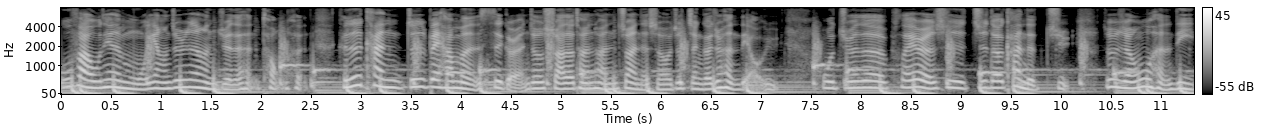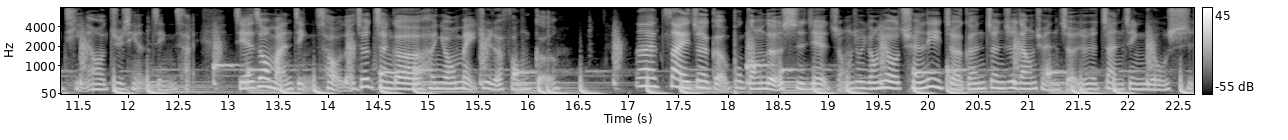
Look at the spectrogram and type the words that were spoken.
无法无天的模样，就是让人觉得很痛恨。可是看就是被他们四个人就耍得团团转的时候，就整个就很疗愈。我觉得《Player》是值得看的剧，就是人物很立体，然后剧情很精彩，节奏蛮紧凑的，就整个很有美剧的风格。那在这个不公的世界中，就拥有权力者跟政治当权者就是占尽优势。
